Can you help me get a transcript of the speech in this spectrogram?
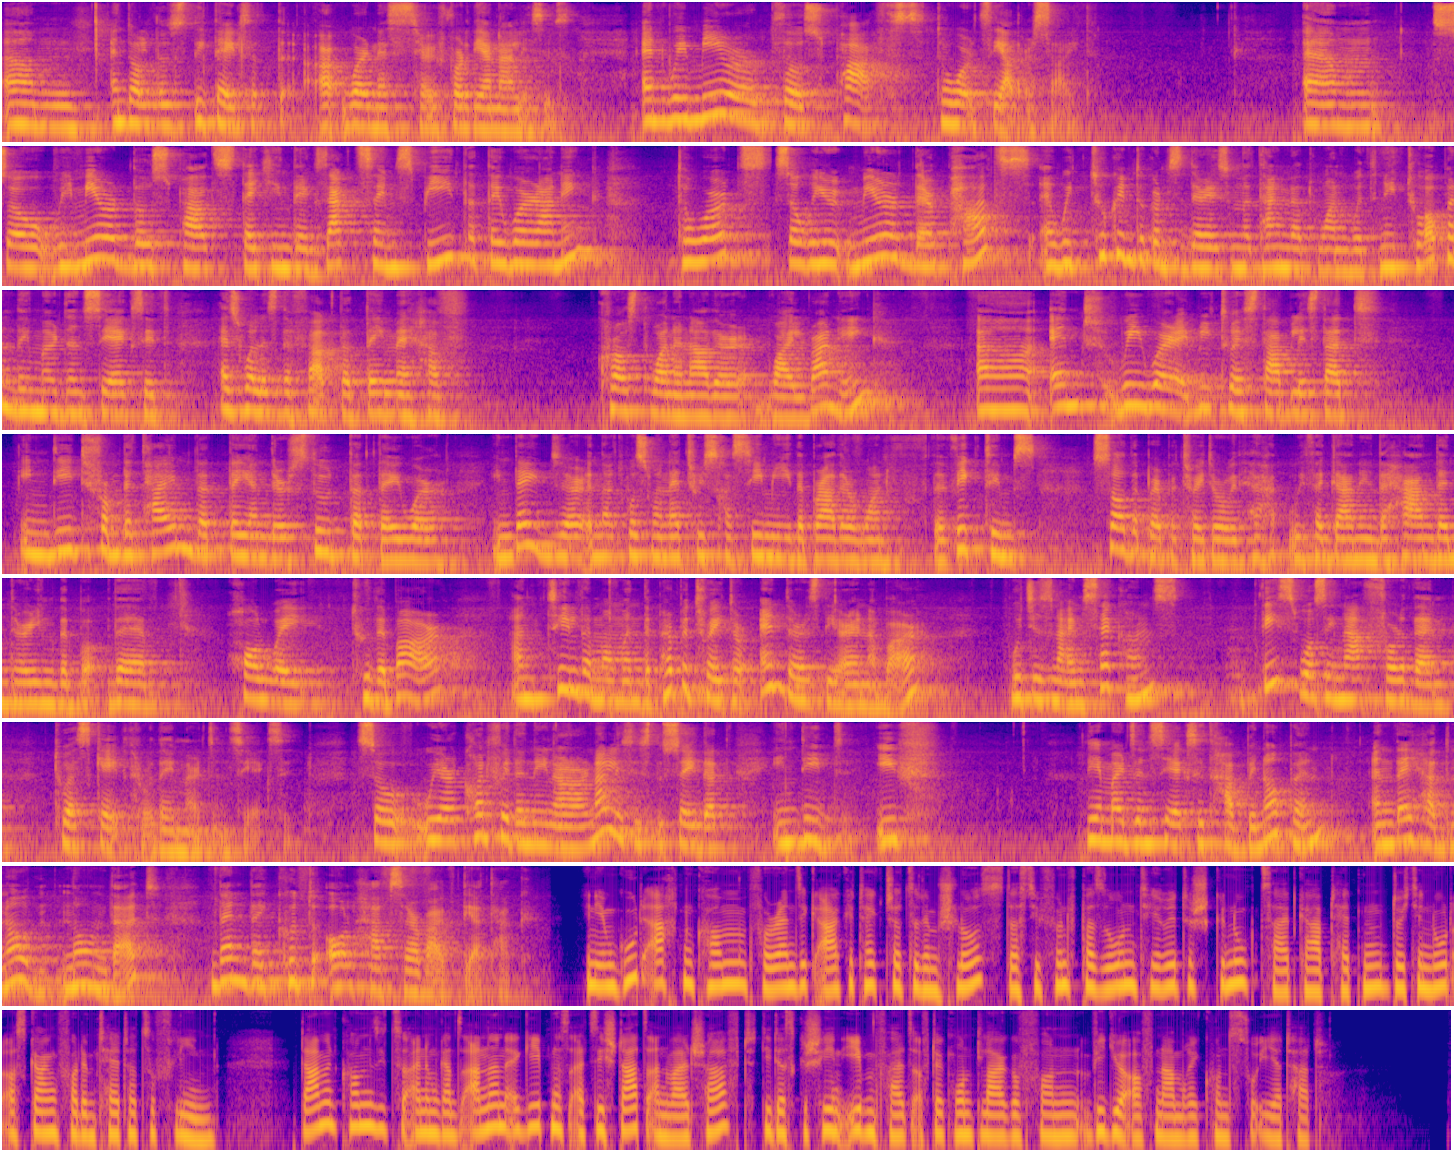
um, and all those details that were necessary for the analysis. And we mirrored those paths towards the other side. Um, so we mirrored those paths, taking the exact same speed that they were running towards. So we mirrored their paths and we took into consideration the time that one would need to open the emergency exit, as well as the fact that they may have crossed one another while running. Uh, and we were able to establish that indeed, from the time that they understood that they were in danger, and that was when Etris Hassimi, the brother, one of the victims, saw the perpetrator with a, with a gun in the hand entering the, the hallway to the bar, until the moment the perpetrator enters the arena bar, which is nine seconds, this was enough for them to escape through the emergency exit. So we are confident in our analysis to say that indeed, if the emergency exit had been open and they had know, known that, then they could all have survived the attack. In ihrem Gutachten kommen Forensic Architecture zu dem Schluss, dass die fünf Personen theoretisch genug Zeit gehabt hätten, durch den Notausgang vor dem Täter zu fliehen. Damit kommen sie zu einem ganz anderen Ergebnis als die Staatsanwaltschaft, die das Geschehen ebenfalls auf der Grundlage von Videoaufnahmen rekonstruiert hat.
